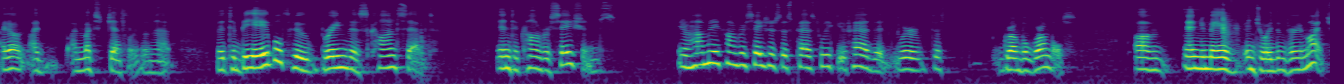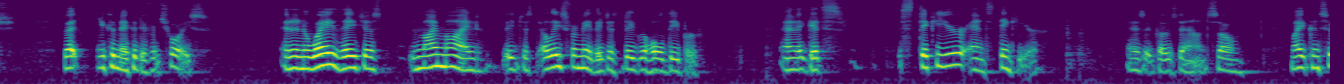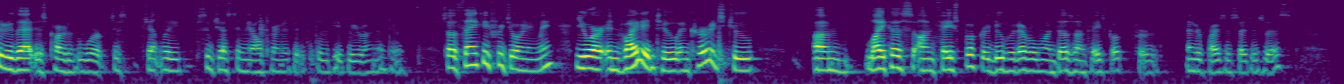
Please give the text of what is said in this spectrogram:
I don't, I, I'm much gentler than that. But to be able to bring this concept into conversations you know, how many conversations this past week you've had that were just grumble grumbles? Um, and you may have enjoyed them very much, but you can make a different choice. And in a way, they just, in my mind, they just, at least for me, they just dig the hole deeper. And it gets stickier and stinkier as it goes down. So might consider that as part of the work, just gently suggesting the alternative to the people you run into. So thank you for joining me. You are invited to, encouraged to um, like us on Facebook or do whatever one does on Facebook for enterprises such as this,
